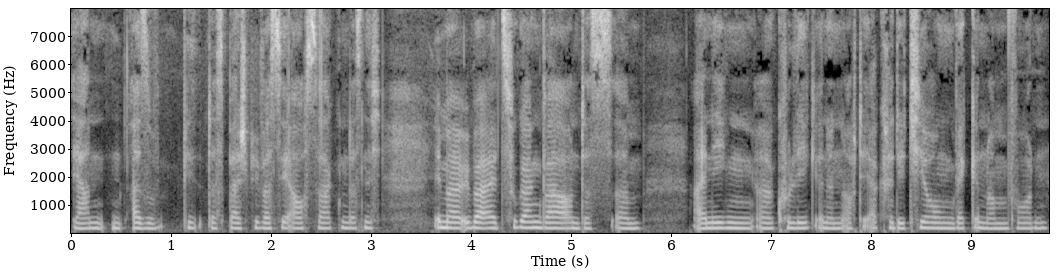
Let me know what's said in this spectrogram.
ja, also wie das Beispiel, was Sie auch sagten, dass nicht immer überall Zugang war und dass ähm, einigen äh, KollegInnen auch die Akkreditierungen weggenommen wurden.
